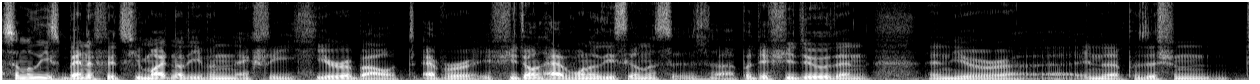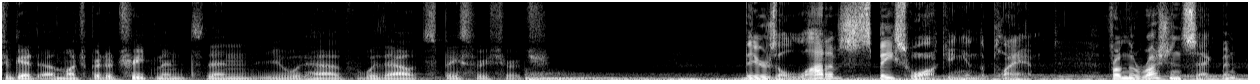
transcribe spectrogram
some of these benefits you might not even actually hear about ever if you don't have one of these illnesses. Uh, but if you do, then, then you're uh, in the position to get a much better treatment than you would have without space research. There's a lot of spacewalking in the plan. From the Russian segment,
